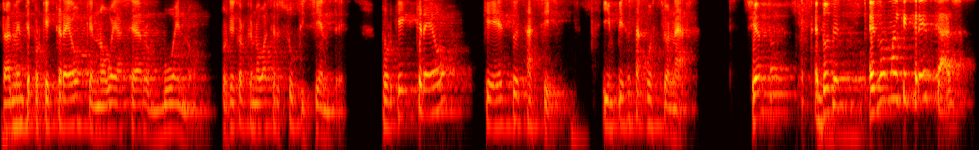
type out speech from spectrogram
Realmente, ¿por qué creo que no voy a ser bueno? ¿Por qué creo que no va a ser suficiente? ¿Por qué creo que esto es así? Y empiezas a cuestionar, ¿cierto? Entonces, es normal que crezcas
